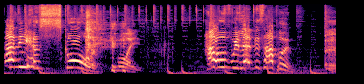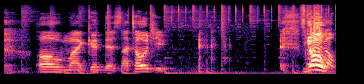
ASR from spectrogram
Manny has scored, boys. How have we let this happen? Oh my goodness, I told you. Yo!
